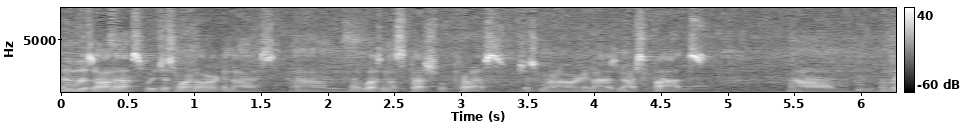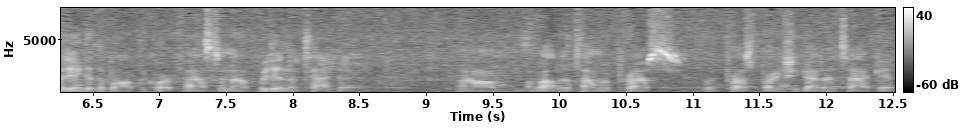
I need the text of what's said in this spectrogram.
It was on us. We just weren't organized. Um, it wasn't a special press. Just weren't organized in our spots. Um, and we didn't get the ball up the court fast enough. We didn't attack it. Um, a lot of the time with press, with press breaks, you got to attack it.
